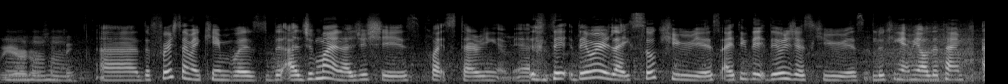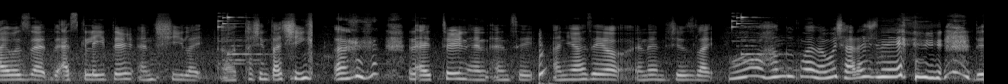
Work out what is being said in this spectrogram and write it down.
weird or something? Uh, the first time I came was the Ajuma and Ajushi is quite staring at me. They, they were like so curious. I think they, they were just curious, looking at me all the time. I was at the escalator and she like uh, touching, touching. I turned and, and say 안녕하세요 and then she was like oh 한국말 너무 잘하시네. they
